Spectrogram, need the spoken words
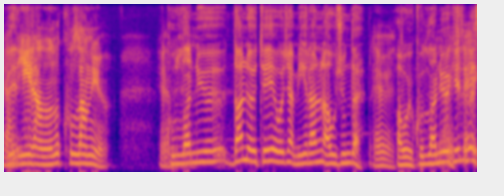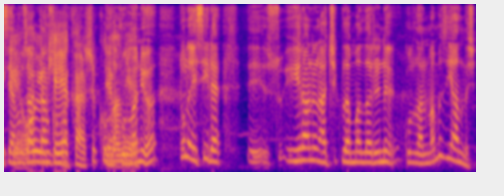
Yani Ve- İran onu kullanıyor. Yani, Kullanıyordan öteye hocam İran'ın avucunda. evet. Avuyu kullanıyor Yani işte kelimesi yani uzaktan o ülkeye kullan- karşı e, kullanıyor. kullanıyor. Dolayısıyla e, İran'ın açıklamalarını kullanmamız yanlış.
